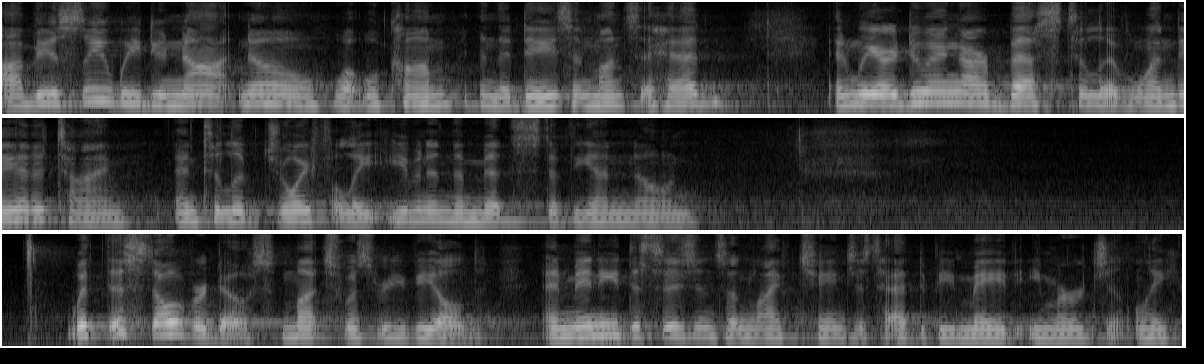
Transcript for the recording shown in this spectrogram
Obviously, we do not know what will come in the days and months ahead, and we are doing our best to live one day at a time and to live joyfully even in the midst of the unknown. With this overdose, much was revealed, and many decisions and life changes had to be made emergently.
